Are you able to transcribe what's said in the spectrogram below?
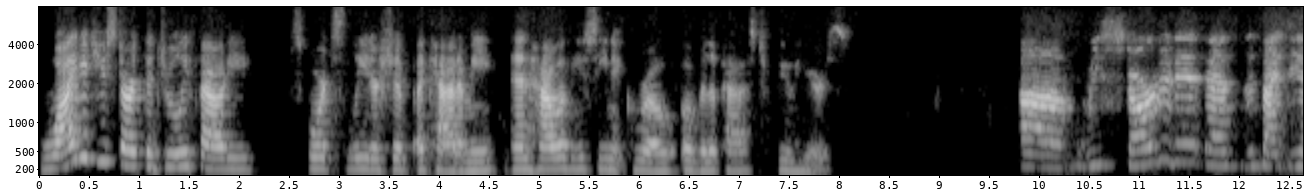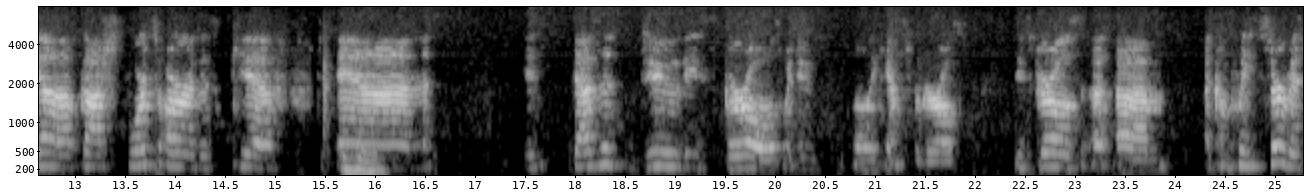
why did you start the Julie Foudy Sports Leadership Academy, and how have you seen it grow over the past few years? Um, we started it as this idea of, gosh, sports are this gift, and it doesn't do these girls. We do only camps for girls. These girls uh, um, a complete service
